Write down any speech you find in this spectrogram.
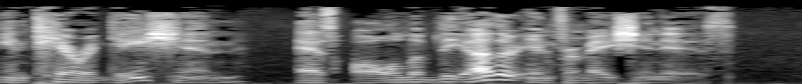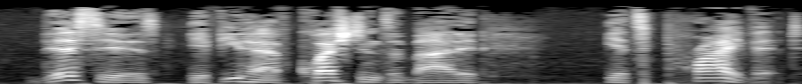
interrogation as all of the other information is. This is, if you have questions about it, it's private.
